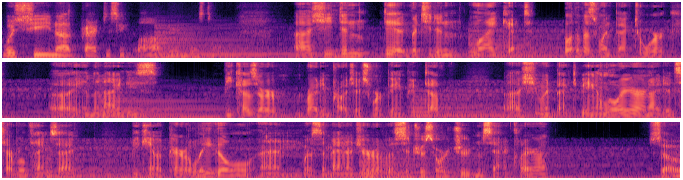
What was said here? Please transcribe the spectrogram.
was she not practicing law during those times? Uh, she didn't did, but she didn't like it. Both of us went back to work uh, in the 90s because our writing projects weren't being picked up. Uh, she went back to being a lawyer, and I did several things. I became a paralegal and was the manager of a citrus orchard in Santa Clara. So,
